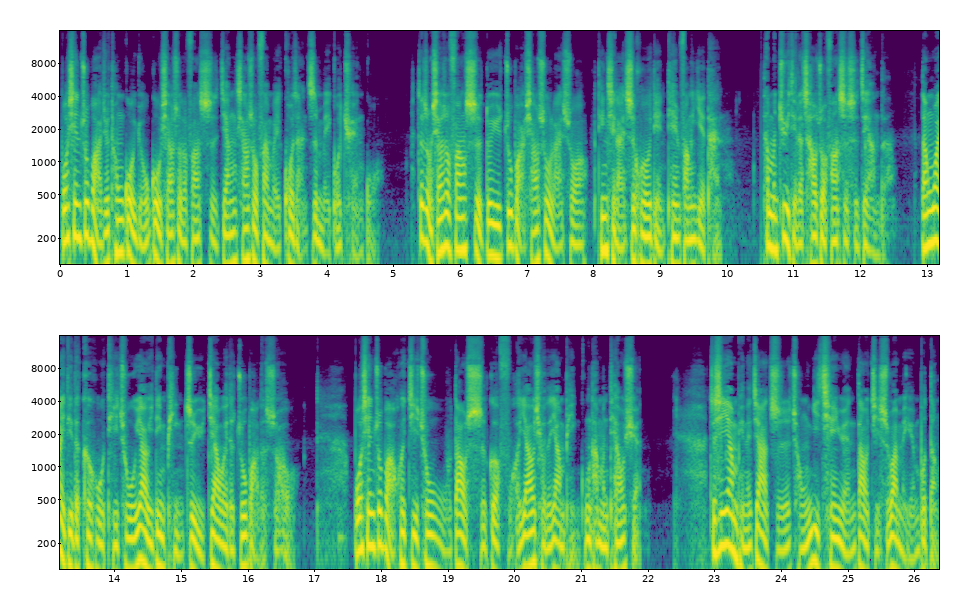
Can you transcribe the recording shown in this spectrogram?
波仙珠宝就通过邮购销售的方式，将销售范围扩展至美国全国。这种销售方式对于珠宝销售来说，听起来似乎有点天方夜谭。他们具体的操作方式是这样的：当外地的客户提出要一定品质与价位的珠宝的时候，波仙珠宝会寄出五到十个符合要求的样品供他们挑选。这些样品的价值从一千元到几十万美元不等。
